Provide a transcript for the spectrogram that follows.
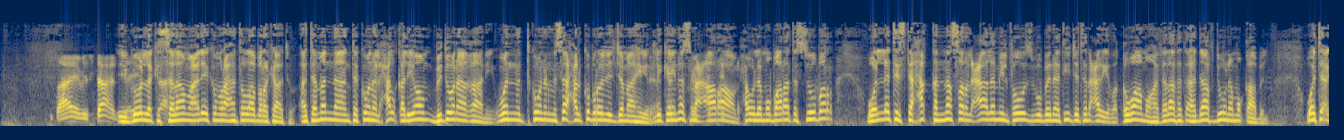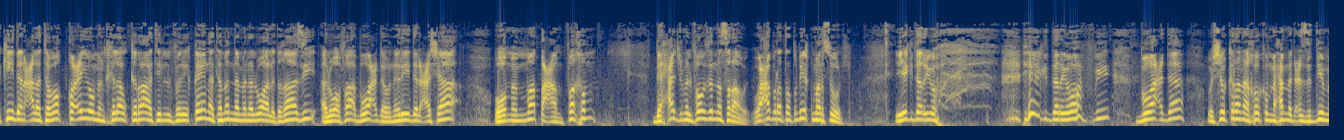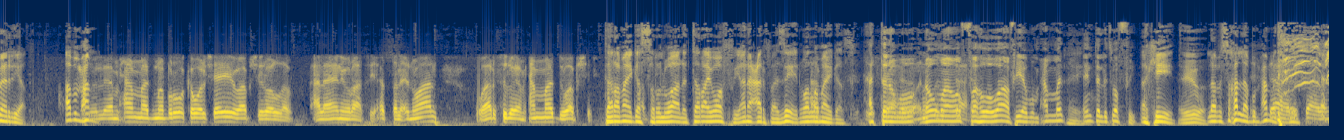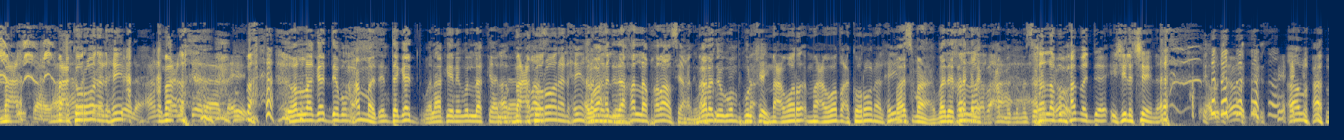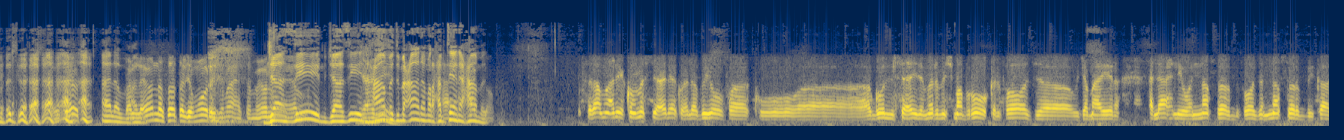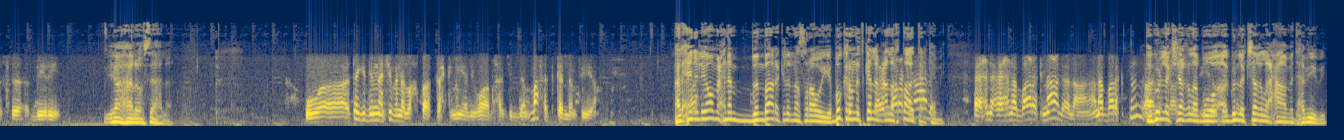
طيب يستاهل يقول لك السلام عليكم ورحمة الله وبركاته. أتمنى أن تكون الحلقة اليوم بدون أغاني وأن تكون المساحة الكبرى للجماهير لكي نسمع آرائهم حول مباراة السوبر والتي استحق النصر العالمي الفوز بنتيجة عريضة. قوامها ثلاثة أهداف دون مقابل. وتأكيدا على توقعي ومن خلال قراءتي للفريقين أتمنى من الوالد غازي الوفاء بوعده ونريد العشاء ومن مطعم فخم بحجم الفوز النصراوي. وعبر تطبيق مرسول. يقدر يو... يقدر يوفي بوعده. وشكرا أخوكم محمد عز الدين من الرياض. أبو محمد. محمد مبروك أول شيء وأبشر والله على عيني وراسي. حط العنوان. وأرسله يا محمد وأبشر. ترى ما يقصر الوالد ترى يوفي. أنا عارفه زين والله ما يقصر. حتى لو لو ما وفى هو وافي يا أبو محمد هي. أنت اللي توفي. أكيد. أيوه. لا بس خلى أبو محمد مع مع كورونا الحين. مع والله قد يا أبو محمد أنت قد. ولكن يقول لك مع كورونا الحين الواحد إذا خلف خلاص يعني ولده يقوم بكل شيء. مع ور... مع وضع كورونا الحين. اسمع بدا يترك ابو محمد لما خلى أبو محمد يشيل الشيلة. أبو محمد. هلا طلعوا لنا صوت الجمهور يا جماعة سمعونا. جاهزين جاهزين. حامد معانا مرحبتين يا حامد. السلام عليكم مسي عليك وعلى ضيوفك وأقول سعيد مرمش مبروك الفوز وجماهير الأهلي والنصر بفوز النصر بكأس بيرين يا هلا وسهلا. وأعتقد إن شفنا الأخطاء التحكيمية اللي واضحة جدا ما حتكلم فيها. الحين اليوم إحنا بنبارك للنصراوية بكرة نتكلم عن الأخطاء التحكيمية. إحنا إحنا باركنا له الان. أنا باركت له أقول لك شغلة ابو أقول لك شغلة. حامد حبيبي.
